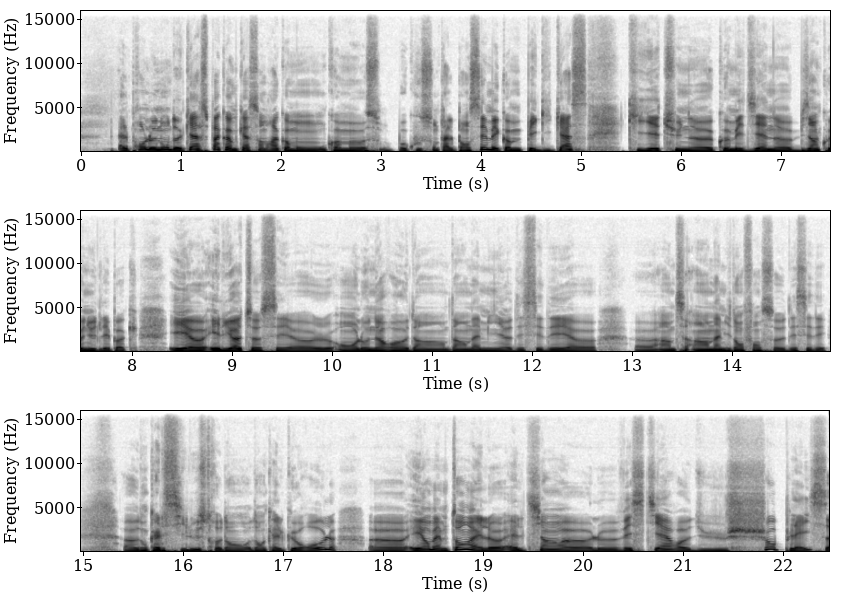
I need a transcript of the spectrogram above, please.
Elle prend le nom de Cass, pas comme Cassandra, comme, euh, beaucoup sont à le penser, mais comme Peggy Cass, qui est une euh, comédienne euh, bien connue de l'époque. Et euh, Elliot, c'est en l'honneur d'un, ami décédé, un, ami d'enfance décédé. Donc elle s'illustre dans, quelques rôles et en même temps elle, tient le vestiaire du Showplace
